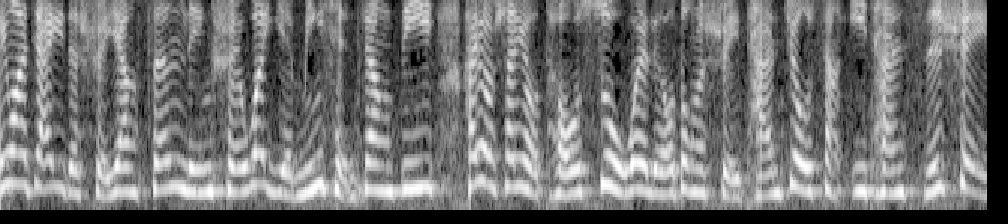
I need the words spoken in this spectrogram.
另外，嘉义的水漾森林水位也明显降低，还有山友投诉，未流动的水潭就像一潭死水，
